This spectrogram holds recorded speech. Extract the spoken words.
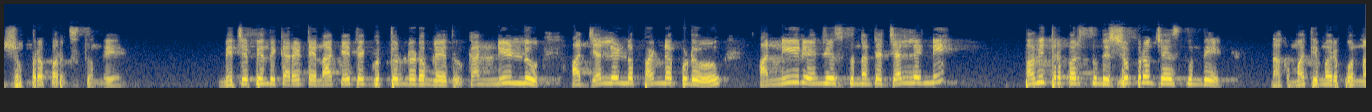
శుభ్రపరుస్తుంది. మీరు చెప్పింది కరెక్టే నాకైతే గుర్తుండడం లేదు. కానీ నీళ్ళు ఆ జల్లెళ్ళు పడినప్పుడు ఆ నీరు ఏం చేస్తుందంటే జల్లెడిని పవిత్రపరుస్తుంది శుభ్రం చేస్తుంది. నాకు మతి మరిపున్న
